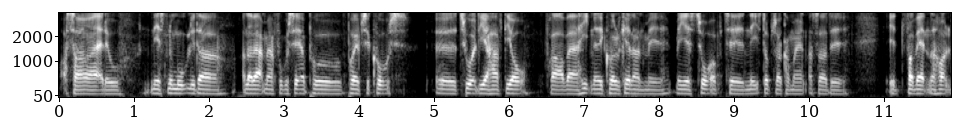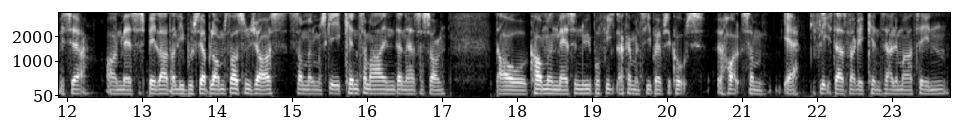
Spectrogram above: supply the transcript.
Og så er det jo næsten umuligt at, at lade være med at fokusere på, på FCK's øh, tur, de har haft i år. Fra at være helt nede i kuldkælderen med, med Jes Torup til Næstrup så kommer ind, og så er det et forvandlet hold, vi ser. Og en masse spillere, der lige pludselig er blomstret, synes jeg også, som man måske ikke kendte så meget inden den her sæson. Der er jo kommet en masse nye profiler, kan man sige, på FCK's øh, hold, som ja, de fleste af os nok ikke kendte særlig meget til inden.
